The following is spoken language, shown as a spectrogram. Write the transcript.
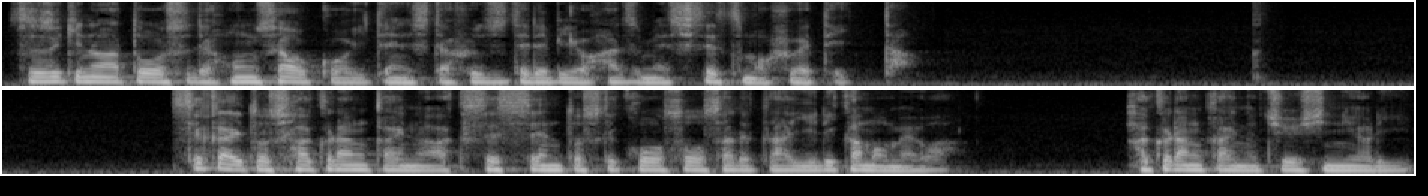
鈴木の後押しで本社屋を移転したフジテレビをはじめ施設も増えていった。世界都市博覧会のアクセス線として構想されたゆりかもめは、博覧会の中止により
